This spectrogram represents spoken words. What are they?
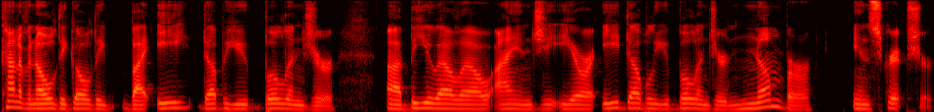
kind of an oldie goldie by E. W. Bullinger, uh, B U L L I N G E R, E. W. Bullinger, Number in Scripture,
